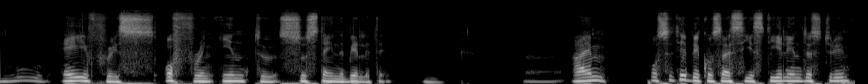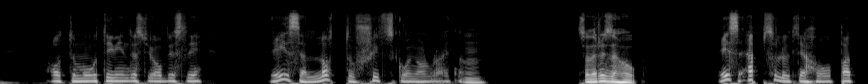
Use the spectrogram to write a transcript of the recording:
move AFRY's offering into sustainability. Mm. I'm positive because I see steel industry, automotive industry, obviously. There is a lot of shifts going on right now. Mm. So there is a hope. There is absolutely a hope, but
